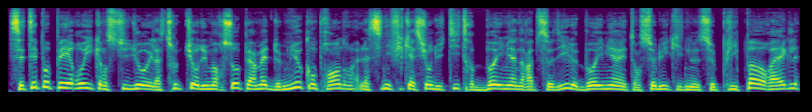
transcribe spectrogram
Cette épopée héroïque en studio et la structure du morceau permettent de mieux comprendre la signification du titre Bohemian Rhapsody, le bohémien étant celui qui ne se plie pas aux règles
